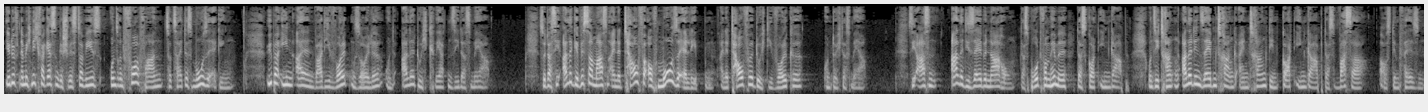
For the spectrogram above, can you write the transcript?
ihr dürft nämlich nicht vergessen, Geschwister, wie es unseren Vorfahren zur Zeit des Mose erging. Über ihnen allen war die Wolkensäule und alle durchquerten sie das Meer, so dass sie alle gewissermaßen eine Taufe auf Mose erlebten, eine Taufe durch die Wolke und durch das Meer. Sie aßen alle dieselbe Nahrung, das Brot vom Himmel, das Gott ihnen gab. Und sie tranken alle denselben Trank, einen Trank, den Gott ihnen gab, das Wasser aus dem Felsen.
